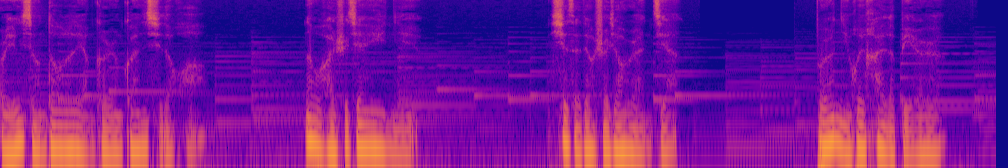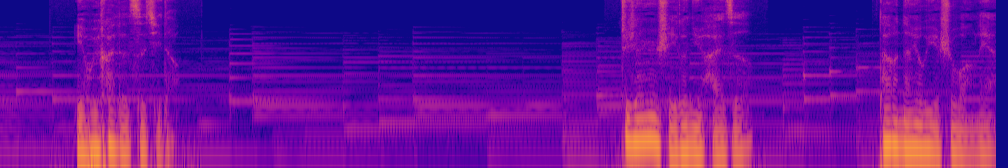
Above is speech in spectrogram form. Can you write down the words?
而影响到了两个人关系的话，那我还是建议你卸载掉社交软件，不然你会害了别人，也会害了自己的。之前认识一个女孩子，她和男友也是网恋。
